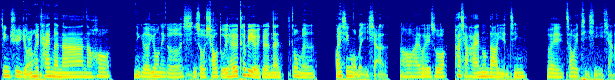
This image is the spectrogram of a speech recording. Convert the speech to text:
进去有人会开门啊，然后那个用那个洗手消毒，还有特别有一个人来跟我们关心我们一下，然后还会说怕小孩弄到眼睛。会，稍微提醒一下。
